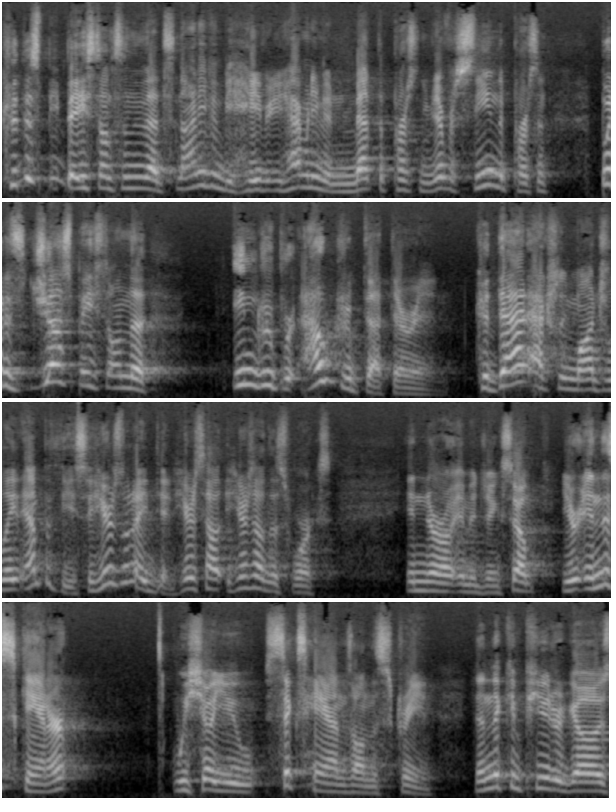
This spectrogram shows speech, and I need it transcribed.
could this be based on something that's not even behavior? You haven't even met the person, you've never seen the person, but it's just based on the in group or out group that they're in. Could that actually modulate empathy? So here's what I did. Here's how, here's how this works in neuroimaging. So you're in the scanner. We show you six hands on the screen. Then the computer goes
